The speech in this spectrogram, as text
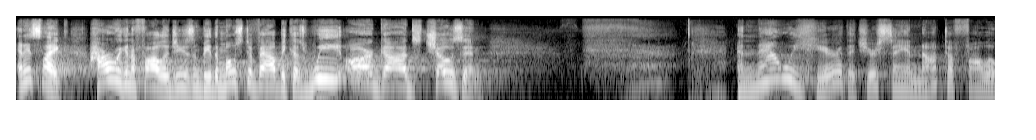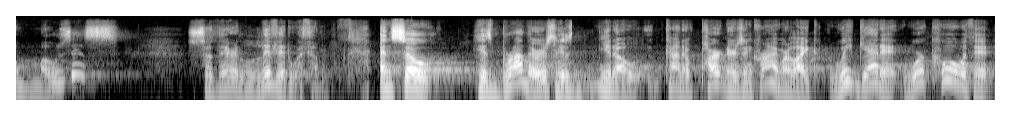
and it's like, how are we going to follow Jesus and be the most devout because we are God's chosen? And now we hear that you're saying not to follow Moses? So they're livid with him. And so his brothers, his, you know, kind of partners in crime are like, we get it, we're cool with it,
